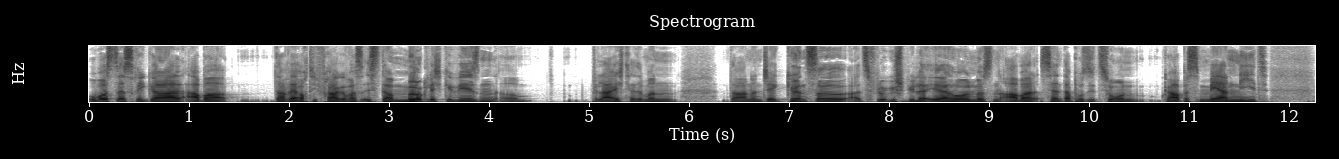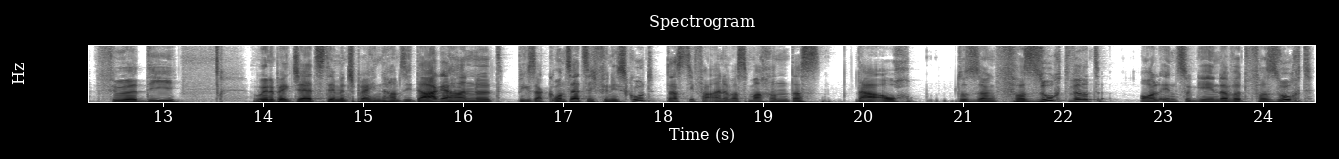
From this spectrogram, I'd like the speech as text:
oberstes Regal, aber da wäre auch die Frage, was ist da möglich gewesen? Ähm, vielleicht hätte man da einen Jake Günzel als Flügelspieler eher holen müssen, aber Center-Position gab es mehr Need für die Winnipeg Jets. Dementsprechend haben sie da gehandelt. Wie gesagt, grundsätzlich finde ich es gut, dass die Vereine was machen, dass da auch sozusagen versucht wird, all in zu gehen. Da wird versucht,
